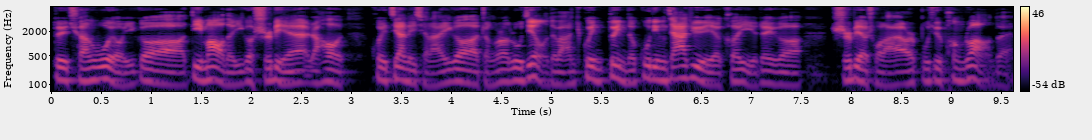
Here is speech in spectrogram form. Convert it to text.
对全屋有一个地貌的一个识别，然后会建立起来一个整个的路径，对吧？对对你的固定家具也可以这个识别出来，而不去碰撞，对。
